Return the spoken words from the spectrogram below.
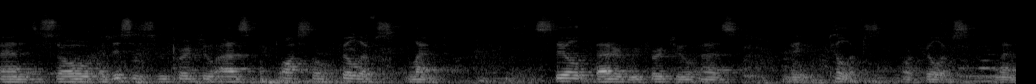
And so uh, this is referred to as Apostle Philip's Lent. Still better referred to as the Phillips or Philip's Lent,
